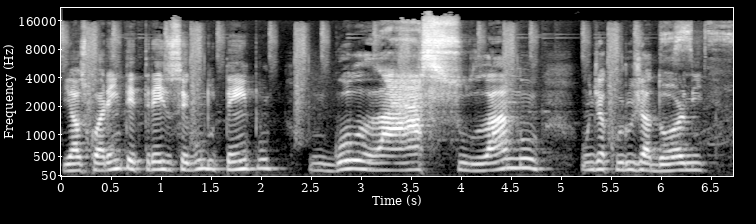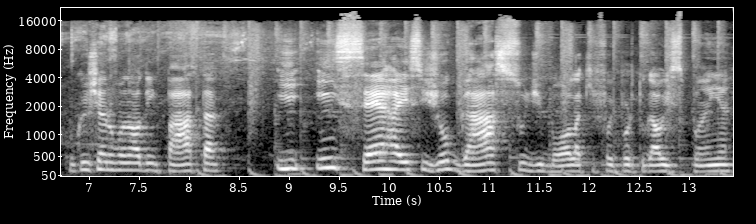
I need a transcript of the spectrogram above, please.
E aos 43 do segundo tempo, um golaço lá no onde a coruja dorme. O Cristiano Ronaldo empata e encerra esse jogaço de bola que foi Portugal e Espanha.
